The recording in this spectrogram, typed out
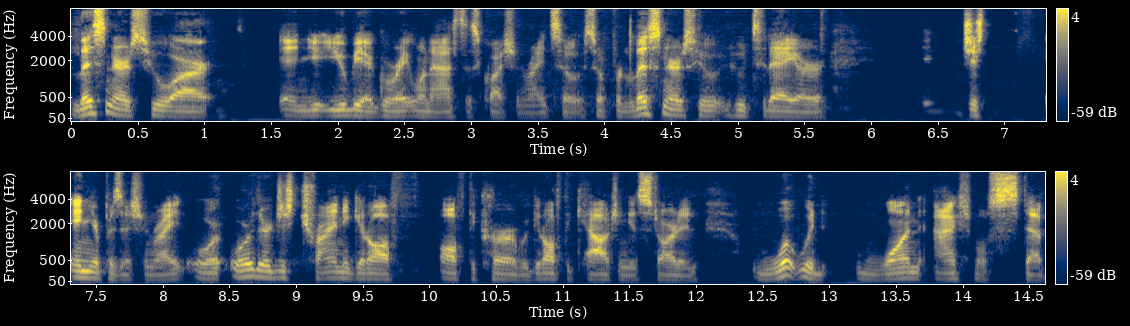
listeners who are, and you, you'd be a great one to ask this question, right? So, so for listeners who, who today are just in your position, right? Or, or they're just trying to get off, off the curb or get off the couch and get started. What would one actionable step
